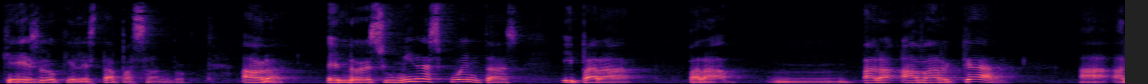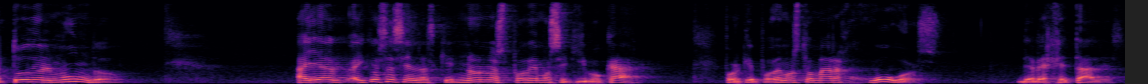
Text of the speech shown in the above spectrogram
qué es lo que le está pasando. Ahora, en resumidas cuentas y para, para, mm, abarcar a todo el mundo, hay, cosas en las que no nos podemos equivocar, porque podemos tomar jugos de vegetales,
